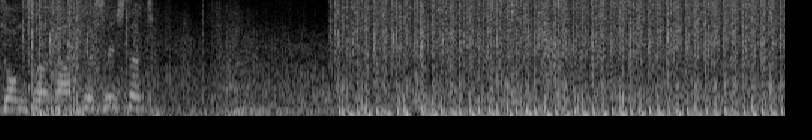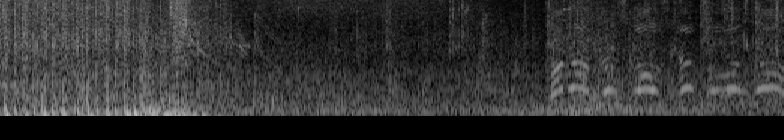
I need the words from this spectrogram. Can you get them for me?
Sturmsoldat gesichtet. Granate ist raus, Kämpfer runter!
